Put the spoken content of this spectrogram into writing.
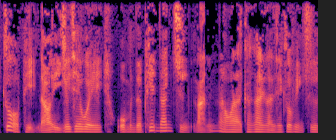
作品，然后以这些为我们的片单指南，然后来看看哪些作品是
